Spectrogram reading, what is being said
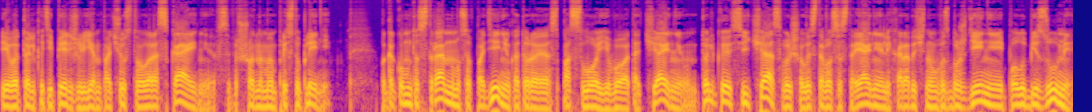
И вот только теперь Жюльен почувствовал раскаяние в совершенном им преступлении. По какому-то странному совпадению, которое спасло его от отчаяния, он только сейчас вышел из того состояния лихорадочного возбуждения и полубезумия,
